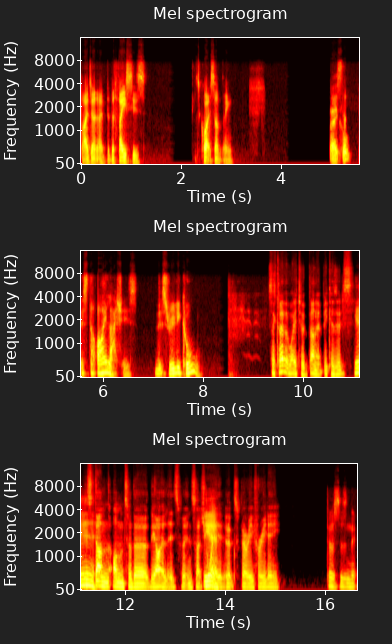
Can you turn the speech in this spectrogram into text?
but I don't know. But the faces, it's quite something. Very it's cool. The, it's the eyelashes. It's really cool. It's a clever way to have done it because it's it's done onto the the eyelids, but in such a Yeah. way it looks very 3D. does, doesn't it?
